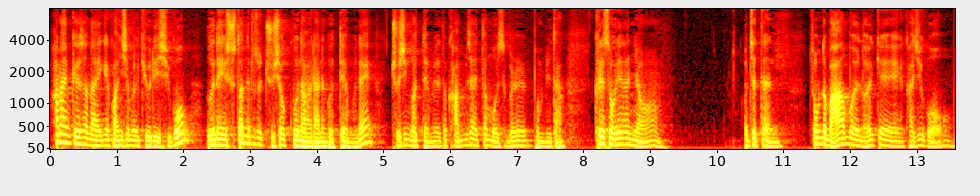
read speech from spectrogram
하나님께서 나에게 관심을 기울이시고 은혜의 수단으로서 주셨구나라는 것 때문에 주신 것 때문에도 감사했던 모습을 봅니다. 그래서 우리는요 어쨌든 좀더 마음을 넓게 가지고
